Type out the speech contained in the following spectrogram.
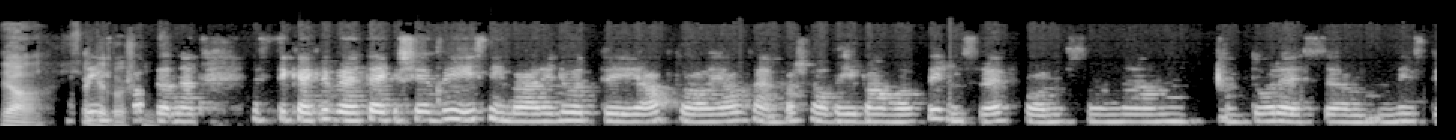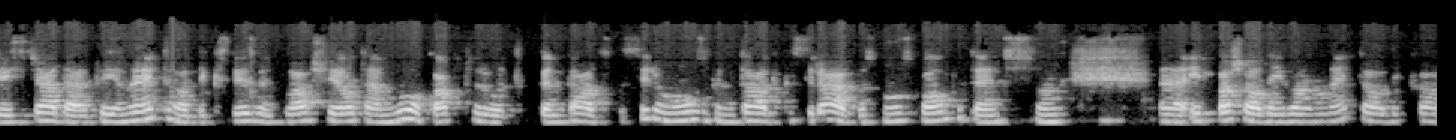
Jā, es tikai gribēju teikt, ka šie bija īstenībā arī ļoti aktuāli jautājumi pašvaldībām vēl pirms reformas. Un, um, toreiz um, ministrija strādāja pie metodikas diezgan plašu jautājumu loku, aptverot gan tādus, kas ir mūsu, gan tādu, kas ir ārpus mūsu kompetences. Un, uh, ir pašvaldībām metodikā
